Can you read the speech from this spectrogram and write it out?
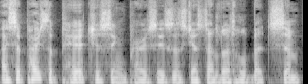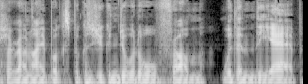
I suppose the purchasing process is just a little bit simpler on iBooks because you can do it all from within the app.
